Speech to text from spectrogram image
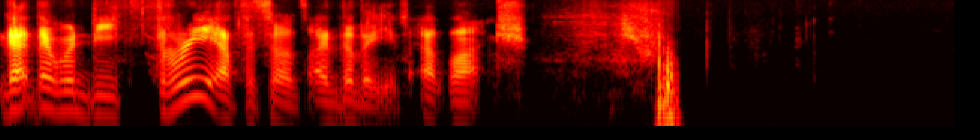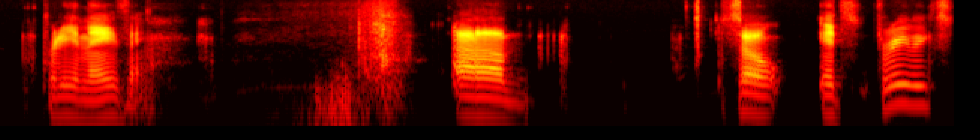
that there would be three episodes, I believe, at launch. Pretty amazing. Um, so it's three weeks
